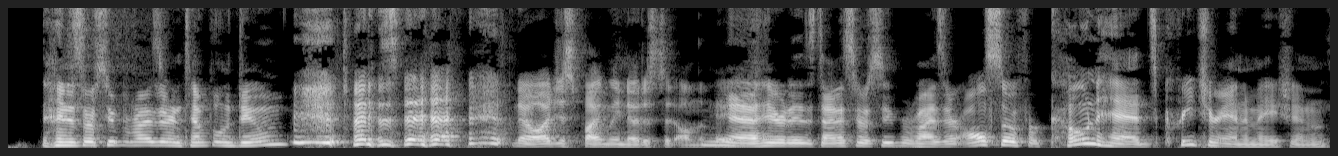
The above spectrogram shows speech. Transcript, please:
Dinosaur supervisor in Temple of Doom. no, I just finally noticed it on the page. Yeah, here it is. Dinosaur supervisor. Also for Conehead's creature animation.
